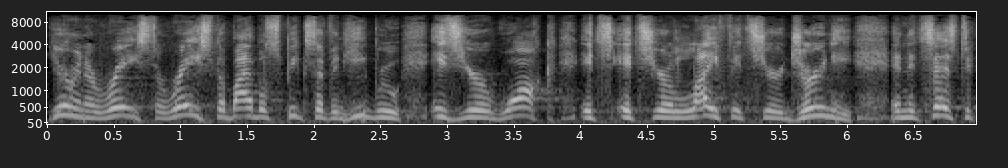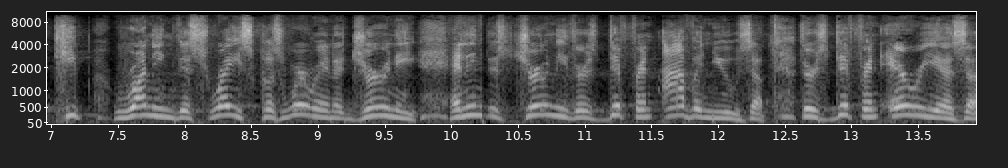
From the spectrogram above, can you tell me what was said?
You're in a race. A race, the Bible speaks of in Hebrew, is your walk. It's, it's your life. It's your journey. And it says to keep running this race because we're in a journey. And in this journey, there's different avenues. Uh, there's different areas. Uh,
